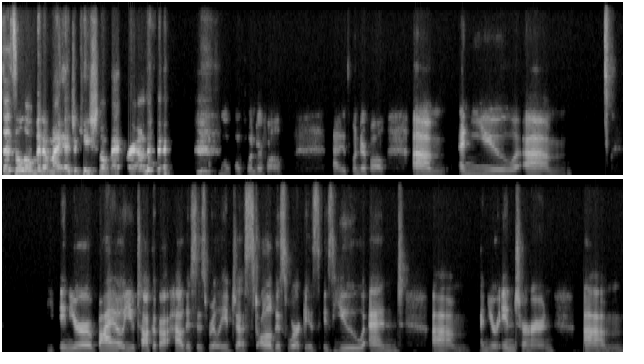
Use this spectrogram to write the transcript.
that's a little bit of my educational background. that's wonderful. That is wonderful. Um, and you, um, in your bio, you talk about how this is really just all of this work is is you and um, and your intern. Um,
